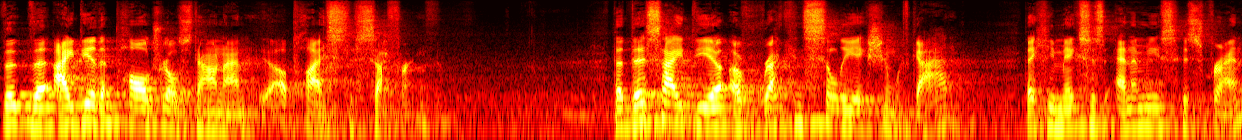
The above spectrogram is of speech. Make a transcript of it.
the, the idea that Paul drills down on applies to suffering. That this idea of reconciliation with God, that he makes his enemies his friend,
